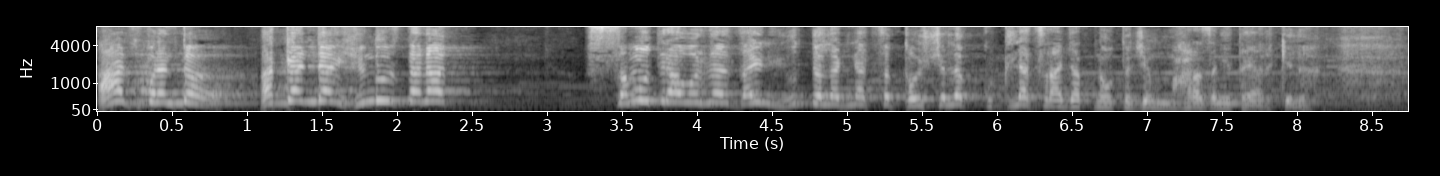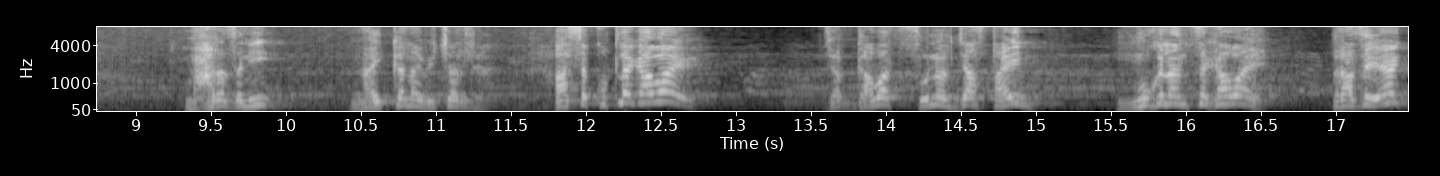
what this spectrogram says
आजपर्यंत अखंड हिंदुस्थानात समुद्रावरनं जाईन युद्ध लढण्याचं कौशल्य कुठल्याच राज्यात नव्हतं जे महाराजांनी तयार केलं. महाराजांनी नायकांना विचारलं असं कुठलं गाव आहे? ज्या गावात सोनं जास्त आहे मुघलांचं गाव आहे. राजे एक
